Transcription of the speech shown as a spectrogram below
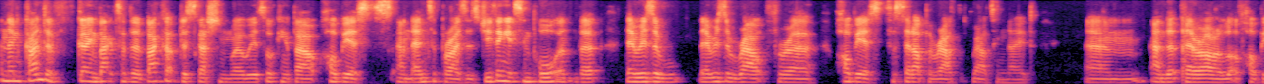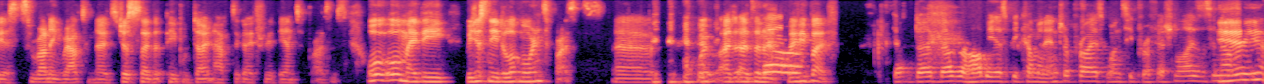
And then kind of going back to the backup discussion where we were talking about hobbyists and enterprises, do you think it's important that there is a there is a route for a hobbyist to set up a route, routing node? Um, and that there are a lot of hobbyists running routing nodes just so that people don't have to go through the enterprises. Or, or maybe we just need a lot more enterprises. Uh, I, I, don't know, well, maybe both. Does, does a hobbyist become an enterprise once he professionalizes enough? Yeah,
